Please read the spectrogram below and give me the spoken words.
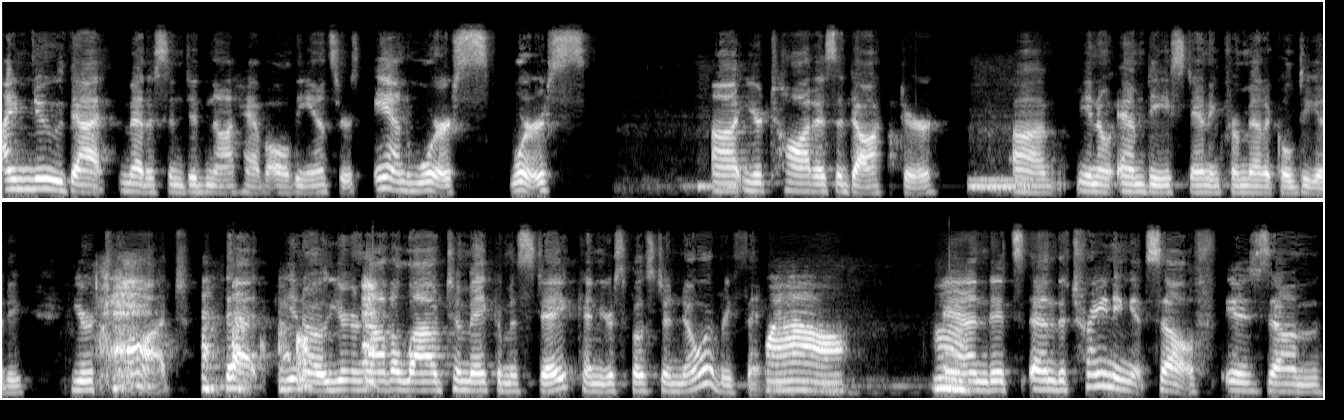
I knew that medicine did not have all the answers. And worse, worse, uh, you're taught as a doctor, um, you know, MD standing for medical deity. You're taught that you know you're not allowed to make a mistake and you're supposed to know everything. Wow. Mm. And it's and the training itself is um,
